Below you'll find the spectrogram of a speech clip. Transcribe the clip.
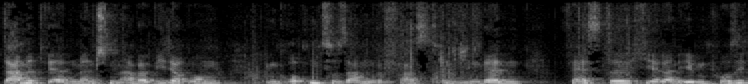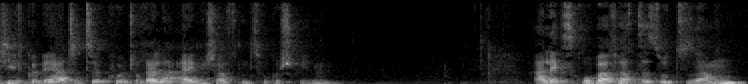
Damit werden Menschen aber wiederum in Gruppen zusammengefasst und ihnen werden feste, hier dann eben positiv gewertete kulturelle Eigenschaften zugeschrieben. Alex Gruber fasst das so zusammen.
